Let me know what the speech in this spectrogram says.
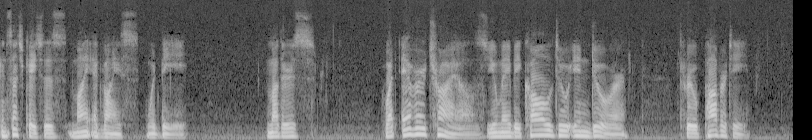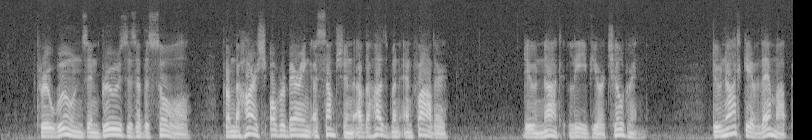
In such cases, my advice would be, Mothers, whatever trials you may be called to endure through poverty, through wounds and bruises of the soul, from the harsh, overbearing assumption of the husband and father, do not leave your children. Do not give them up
